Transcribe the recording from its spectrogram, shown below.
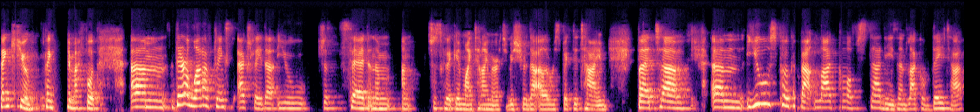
Thank you. Thank you, Mahfoud. Um, there are a lot of things actually that you just said, and I'm, I'm just clicking my timer to be sure that I'll respect the time. But um, um, you spoke about lack of studies and lack of data.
